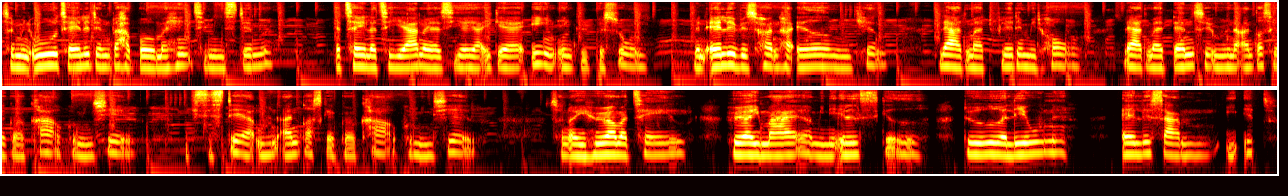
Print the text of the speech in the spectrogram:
så min ode tale dem, der har båret mig hen til min stemme. Jeg taler til jer, når jeg siger, at jeg ikke er én enkelt person, men alle, hvis hånd har æret min kend, lært mig at flette mit hår, lært mig at danse, uden at andre skal gøre krav på min sjæl, eksistere, uden andre skal gøre krav på min sjæl. Så når I hører mig tale, hører I mig og mine elskede, døde og levende, alle sammen i ét.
